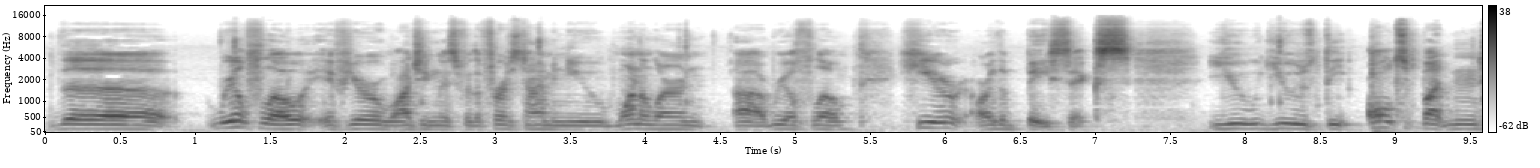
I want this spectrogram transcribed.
the RealFlow if you're watching this for the first time and you want to learn uh, RealFlow, here are the basics. You use the Alt button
